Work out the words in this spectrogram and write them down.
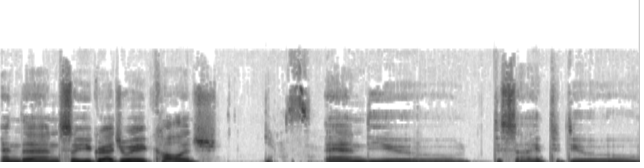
and then so you graduate college Yes. and you decide to do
